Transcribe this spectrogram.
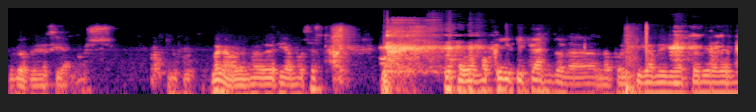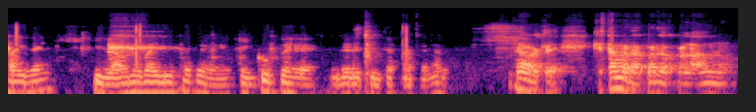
lo que decíamos. Bueno, no decíamos esto. Estábamos criticando la, la política migratoria de Biden y la ONU va y dice que, incumple el derecho internacional. No, que, que estamos de acuerdo con la ONU.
